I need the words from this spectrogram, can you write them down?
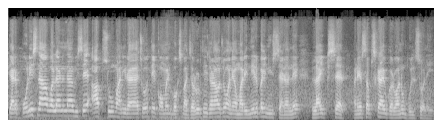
ત્યારે પોલીસના આ વલણના વિશે આપ શું માની રહ્યા છો તે કોમેન્ટ બોક્સમાં જરૂરથી જણાવજો અને અમારી નિર્ભય ન્યૂઝ ચેનલને લાઇક શેર અને સબસ્ક્રાઇબ કરવાનું ભૂલશો નહીં.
